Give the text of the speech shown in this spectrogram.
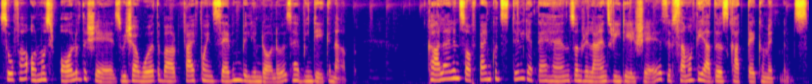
So far, almost all of the shares, which are worth about $5.7 billion, have been taken up. Carlyle and SoftBank could still get their hands on Reliance Retail shares if some of the others cut their commitments.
